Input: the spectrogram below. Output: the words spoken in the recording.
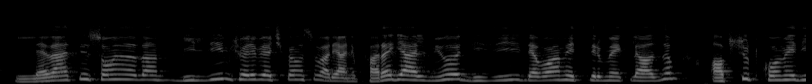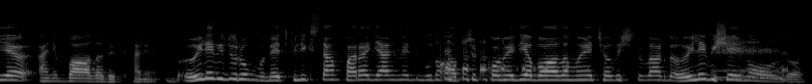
Levent'in sonradan bildiğim şöyle bir açıklaması var. Yani para gelmiyor, diziyi devam ettirmek lazım absürt komediye hani bağladık. Hani öyle bir durum mu? Netflix'ten para gelmedi bunu absürt komediye bağlamaya çalıştılar da öyle bir şey mi oldu?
